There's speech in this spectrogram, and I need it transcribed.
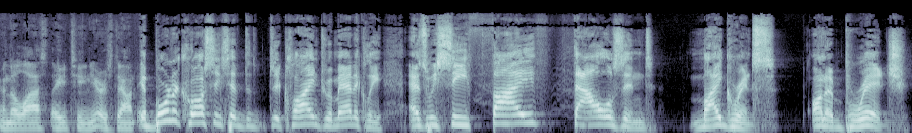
in the last 18 years, down If border crossings have de- declined dramatically as we see 5,000 migrants on a bridge.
